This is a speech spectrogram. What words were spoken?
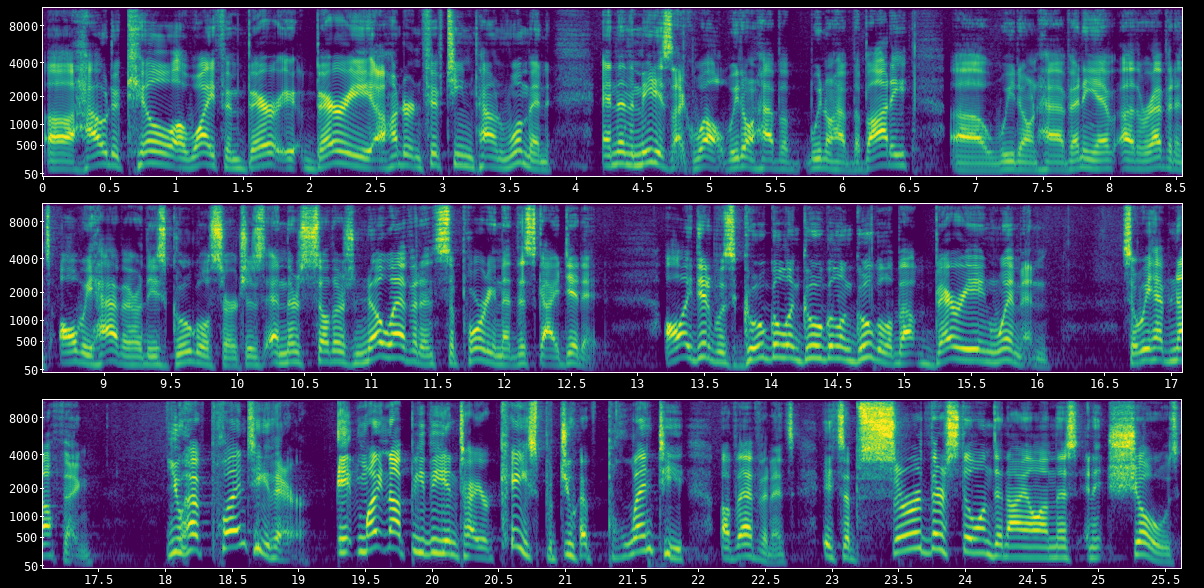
uh, how to kill a wife and bury, bury a 115 pound woman. And then the media's like, well, we don't have, a, we don't have the body. Uh, we don't have any other evidence. All we have are these Google searches. And there's, so there's no evidence supporting that this guy did it. All he did was Google and Google and Google about burying women. So we have nothing. You have plenty there. It might not be the entire case, but you have plenty of evidence. It's absurd they're still in denial on this, and it shows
